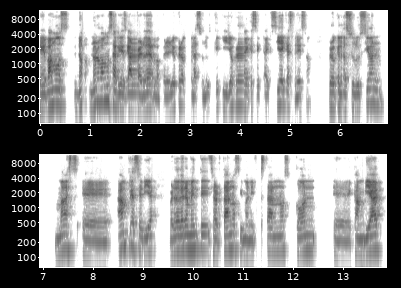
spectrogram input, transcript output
eh, vamos, no, no nos vamos a arriesgar a perderlo, pero yo creo que la solución, y yo creo que, hay que sí hay que hacer eso, pero que la solución más eh, amplia sería verdaderamente insertarnos y manifestarnos con eh, cambiar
